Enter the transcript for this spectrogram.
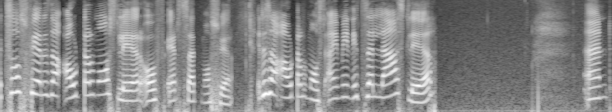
Exosphere is the outermost layer of Earth's atmosphere. It is the outermost, I mean it's the last layer and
